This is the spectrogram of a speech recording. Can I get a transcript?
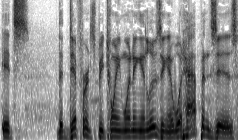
it's the difference between winning and losing. And what happens is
